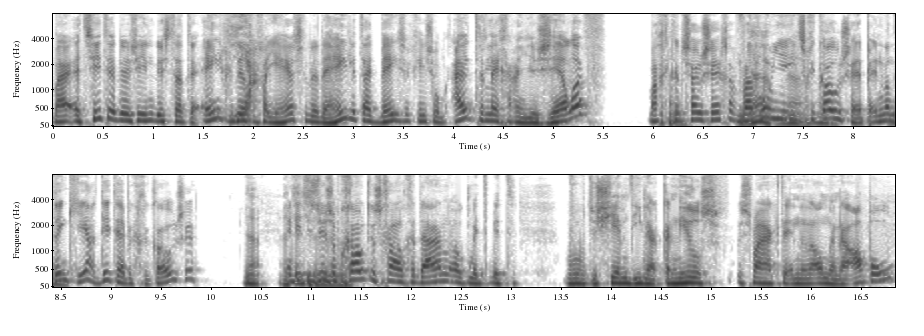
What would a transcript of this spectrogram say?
Maar het zit er dus in dus dat er één gedeelte Ja. van je hersenen de hele tijd bezig is om uit te leggen aan jezelf, mag ik het zo zeggen, waarom je ja, iets ja. gekozen hebt. En dan denk je, ja, dit heb ik gekozen. Ja, en dit is dus eh, op grote schaal gedaan, ook met, met bijvoorbeeld een jam die naar kaneel s- smaakte en een ander naar appel.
